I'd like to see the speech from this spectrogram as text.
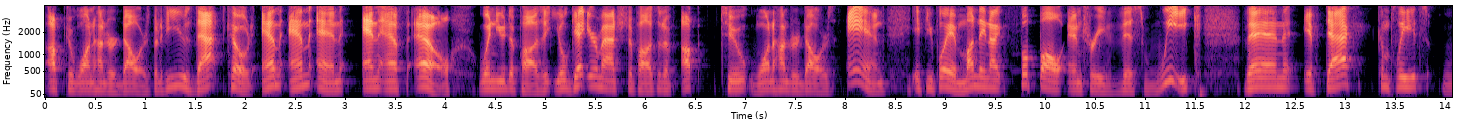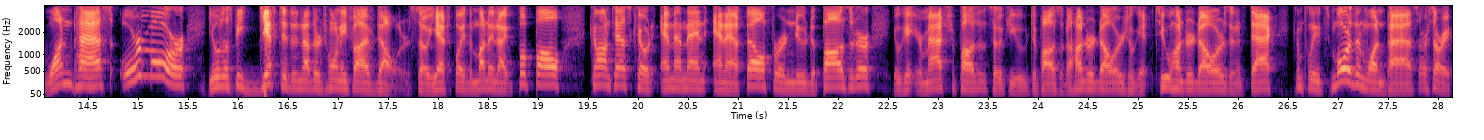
up to $100. But if you use that code MMN NFL when you deposit, you'll get your match deposit of up to $100. And if you play a Monday Night Football entry this week, then if Dak completes one pass or more, you'll just be gifted another $25. So you have to play the Monday Night Football contest, code MMN NFL for a new depositor. You'll get your match deposit. So if you deposit $100, you'll get $200. And if Dak completes more than one pass, or sorry,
